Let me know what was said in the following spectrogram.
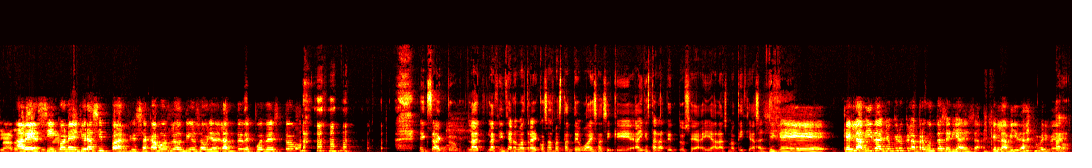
Claro, a ver, si con el Jurassic Park sacamos los dinosaurios adelante después de esto. Exacto. La, ciencia nos va a traer cosas bastante guays, así que hay que estar atentos eh, a las noticias. Así que, ¿qué es la vida? Yo creo que la pregunta sería esa. ¿Qué es la vida? Primero.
